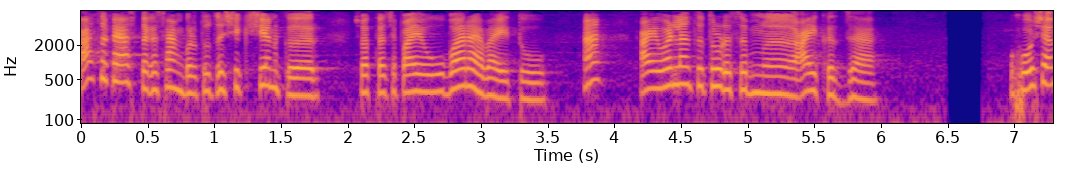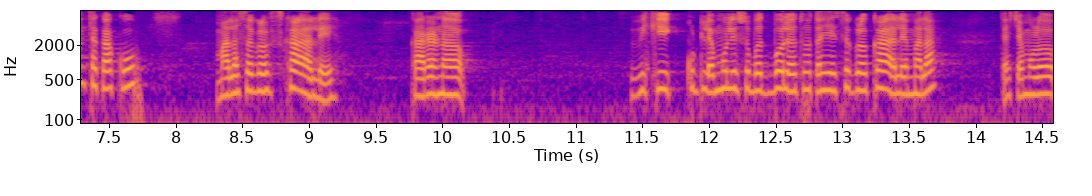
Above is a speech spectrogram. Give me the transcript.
असं काय असतं का? सांग बरं तुझं शिक्षण कर. स्वतःच्या पाया उभा राहा बाई तू हा? आई वडिलांचं थोडंसं म, ऐकत जा. हो शांत काकू. मला सगळंच कळालंय. कारण विकी कुठल्या मुलीसोबत बोलत होता हे सगळं कळालंय मला. त्याच्यामुळं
